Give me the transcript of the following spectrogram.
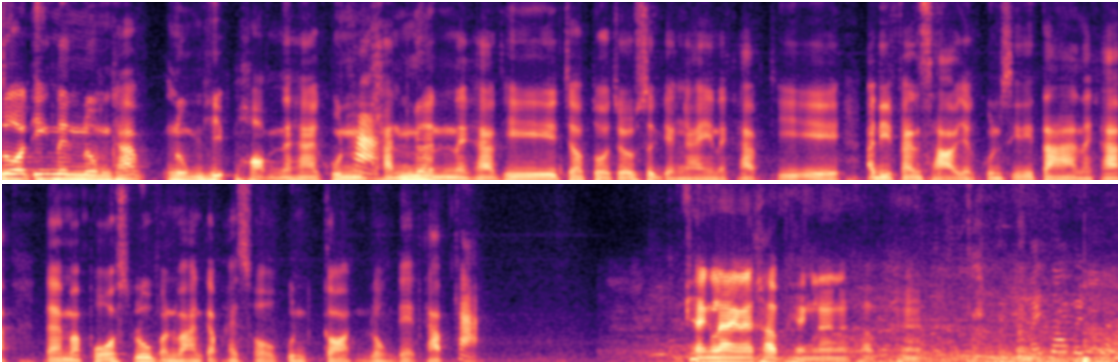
ส่วนอีกหนึ่งหนุ่มครับหนุ่มฮิปฮอปนะฮะคุณค่ะขันเงินนะครับที่เจ้าตัวจะรู้สึกยังไงนะครับที่อดีตแฟนสาวอย่างคุณศรีริต้านะครับได้มาโพสต์รูปหวานๆกับไฮโซคุณกรณ์ ณรงค์เดชครับ ค่ะ แข็งแรงนะครับ แข็งแรงนะครับฮะไม่ต้องเป็นห่วง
